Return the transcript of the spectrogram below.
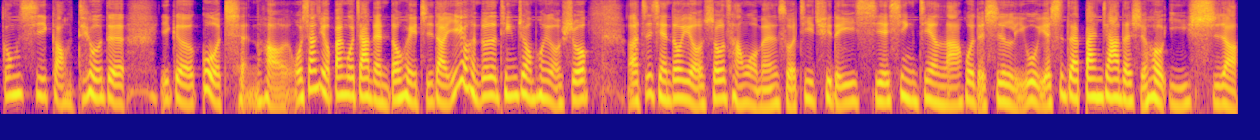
东西搞丢的一个过程哈。我相信有搬过家的人都会知道，也有很多的听众朋友说，呃，之前都有收藏我们所寄去的一些信件啦，或者是礼物，也是在搬家的时候遗失啊，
